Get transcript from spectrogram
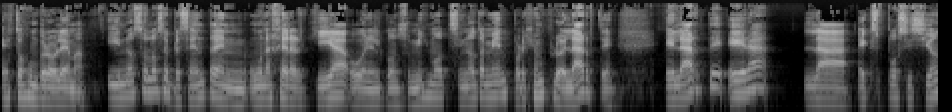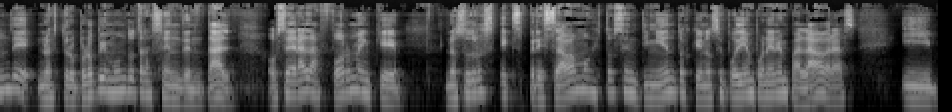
Esto es un problema. Y no solo se presenta en una jerarquía o en el consumismo, sino también, por ejemplo, el arte. El arte era la exposición de nuestro propio mundo trascendental. O sea, era la forma en que nosotros expresábamos estos sentimientos que no se podían poner en palabras y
